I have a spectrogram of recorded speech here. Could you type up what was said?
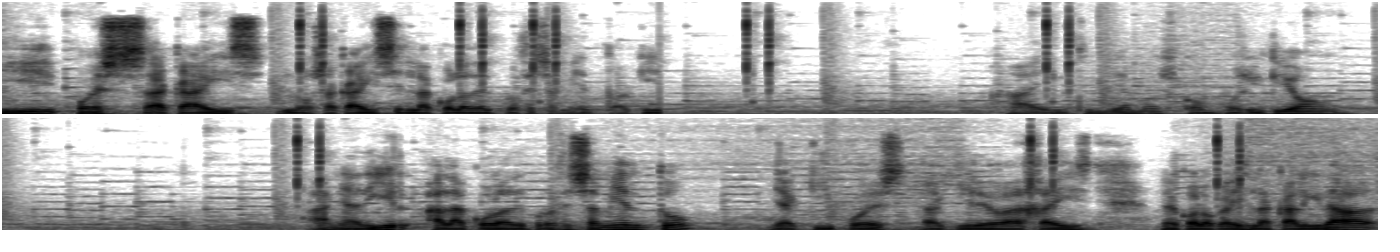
Y pues sacáis, lo sacáis en la cola del procesamiento. Aquí. Ahí tendríamos. Composición. Añadir a la cola de procesamiento y aquí pues aquí le bajáis le colocáis la calidad.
